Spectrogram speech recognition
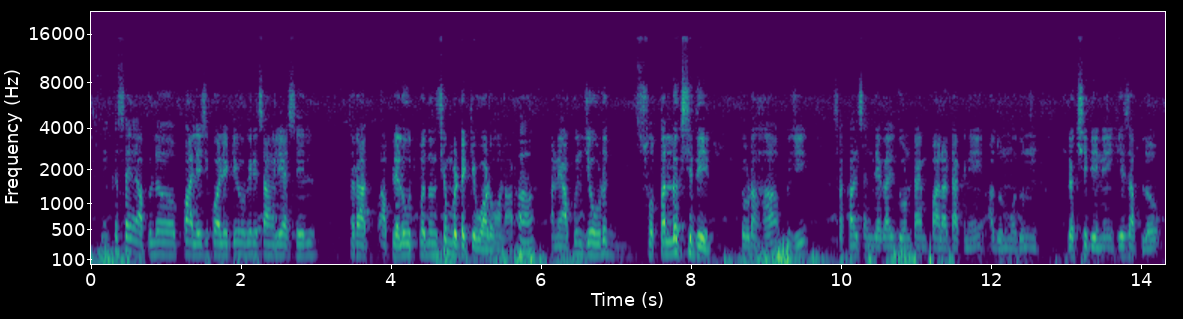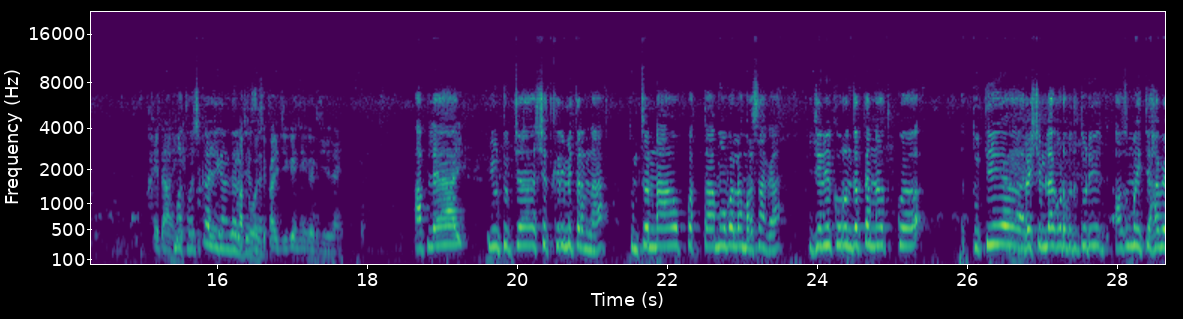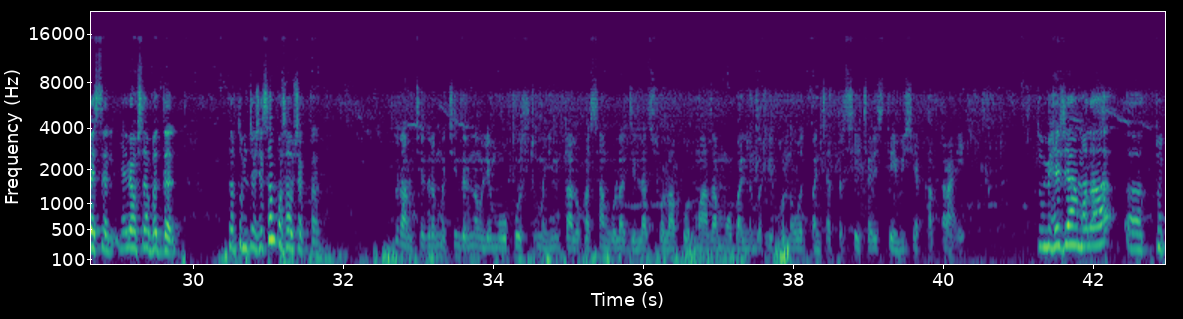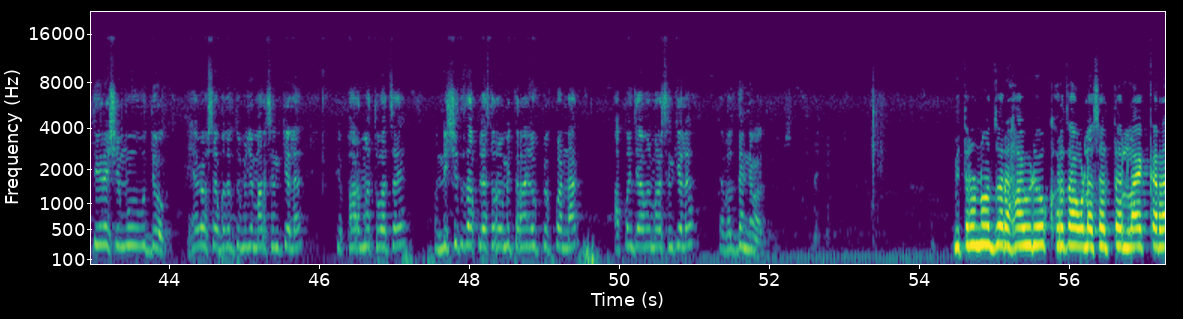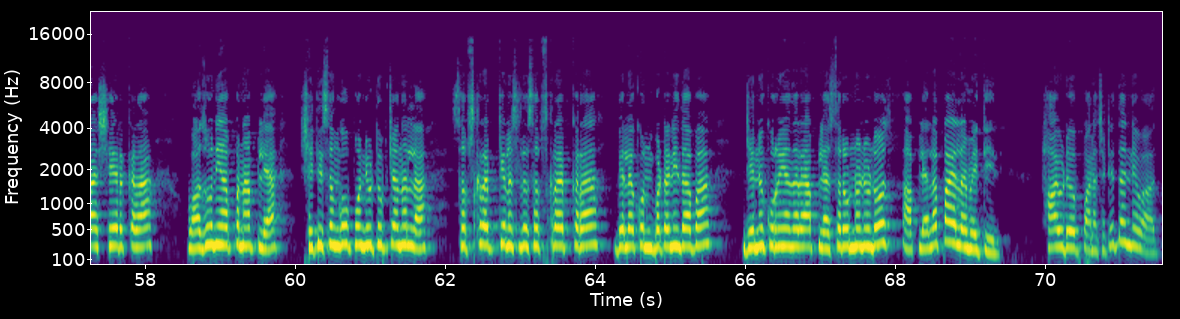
आणि कसं आहे आपलं पाल्याची क्वालिटी वगैरे चांगली असेल तर आप- आपल्याला उत्पादन शंभर टक्के वाढ होणार. हा. आणि आपण जेवढं स्वतः लक्ष देईल तेवढं हा म्हणजे सकाळ संध्याकाळी दोन टाइम पाला टाकणे अधूनमधून लक्ष देणे हेच आपलं फायदा आहे. महत्वाची काळजी घेणं गरजेचं महत्वाची आहे काळजी घेणे गरजेचं आहे. आपल्या युट्यूबच्या शेतकरी मित्रांना तुमचं नाव पत्ता मोबाईल नंबर सांगा की जेणेकरून जर त्यांना क- तुती अं, रेशीम लागवडबद्दल थोडी अजून माहिती हवी असेल या व्यवसायाबद्दल तर तुमच्याशी संपर्क साधू शकतात. रामचंद्र मच्छिंद्र नवले मो पोस्ट महिम तालुका सांगोला जिल्हा सोलापूर. माझा मोबाईल नंबर एकोणनव्वद पंच्याहत्तर शेहेचाळीस तेवीस एकाहत्तर आहे. तुम्ही हे जे आम्हाला तुती रेशीम उद्योग ह्या व्यवसायाबद्दल तुम्ही जे मार्गदर्शन केलं ते फार महत्त्वाचं आहे. निश्चितच आपल्या सर्व मित्रांना हे उपयोग पडणार. आपण जे आम्हाला मार्गदर्शन केलं त्याबद्दल धन्यवाद. मित्रांनो जर हा व्हिडिओ खरंच आवडला असेल तर लाईक करा शेअर करा. वाजूनही आपण आपल्या शेती संगोपन यूट्यूब चॅनलला सबस्क्राईब केलं नसलं सबस्क्राईब करा. बेलायकॉन बटनही दाबा. जेणेकरून येणाऱ्या आपल्या सर्व नवीन व्हिडिओज आपल्याला पाहायला मिळतील. हा व्हिडिओ पाहण्यासाठी धन्यवाद.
